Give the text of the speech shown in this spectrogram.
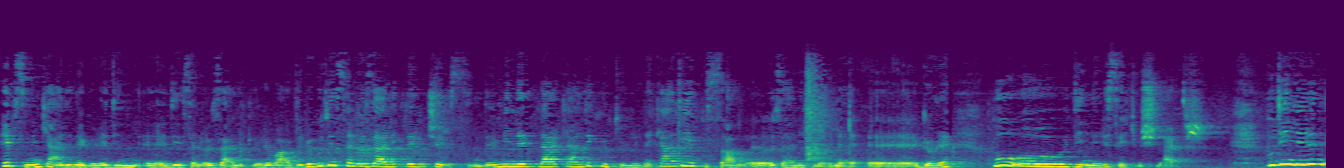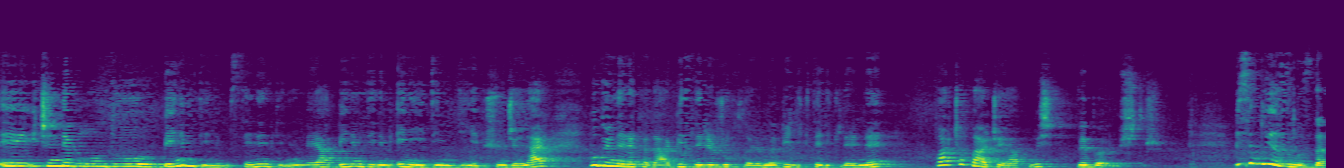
Hepsinin kendine göre din, e, dinsel özellikleri vardır ve bu dinsel özellikler içerisinde milletler kendi kültürlerine, kendi yapısal e, özelliklerine e, göre bu e, dinleri seçmişlerdir. Bu dinlerin e, içinde bulunduğu benim dinim, senin dinin veya benim dinim en iyi din diye düşünceler bugünlere kadar bizleri ruhlarını, birlikteliklerini parça parça yapmış ve bölmüştür. Bizim bu yazımızda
